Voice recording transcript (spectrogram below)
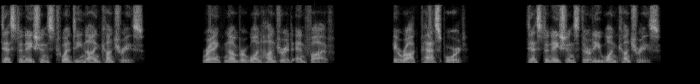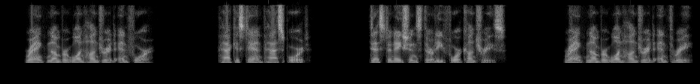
Destinations 29 countries. Rank number 105. Iraq Passport. Destinations 31 countries. Rank number 104. Pakistan Passport. Destinations 34 countries. Rank number 103.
